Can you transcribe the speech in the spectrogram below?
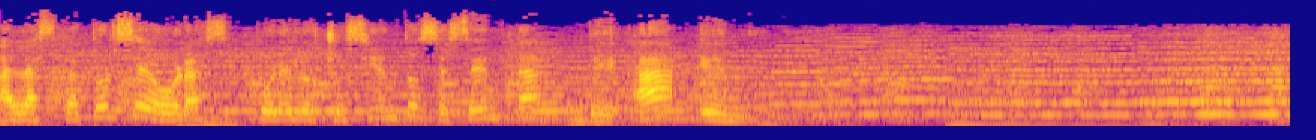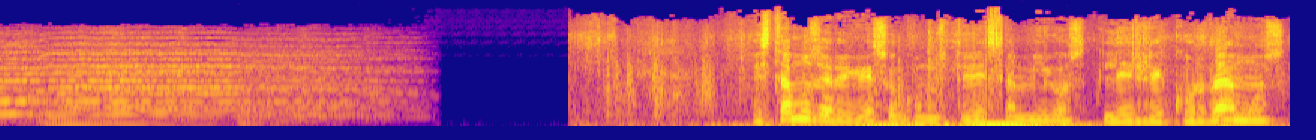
a las 14 horas por el 860 de AM. Estamos de regreso con ustedes amigos. Les recordamos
